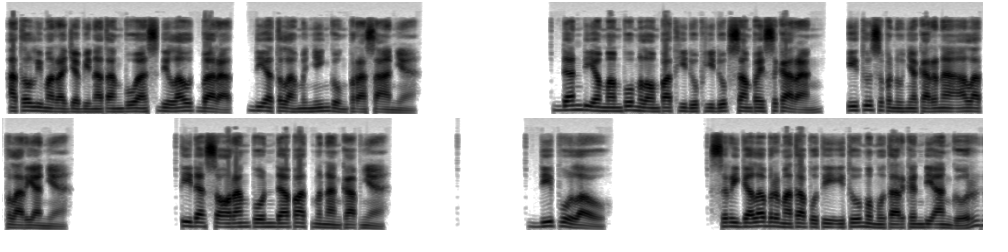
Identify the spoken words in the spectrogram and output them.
atau lima Raja Binatang Buas di Laut Barat, dia telah menyinggung perasaannya. Dan dia mampu melompat hidup-hidup sampai sekarang, itu sepenuhnya karena alat pelariannya. Tidak seorang pun dapat menangkapnya. Di pulau. Serigala bermata putih itu memutar kendi anggur,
